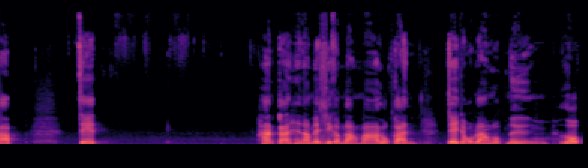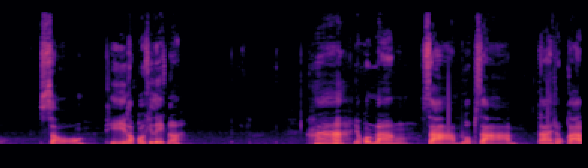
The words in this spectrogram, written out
กับ 7 หารการให้นำเลขชี้กำลังมา ลบกัน 7 ยกกำลังลบ 1 ลบ 2 ทีนี้เราก็คิดเลขเนาะ 5 ยกกำลัง 3 ลบ 3 ได้เท่ากับ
